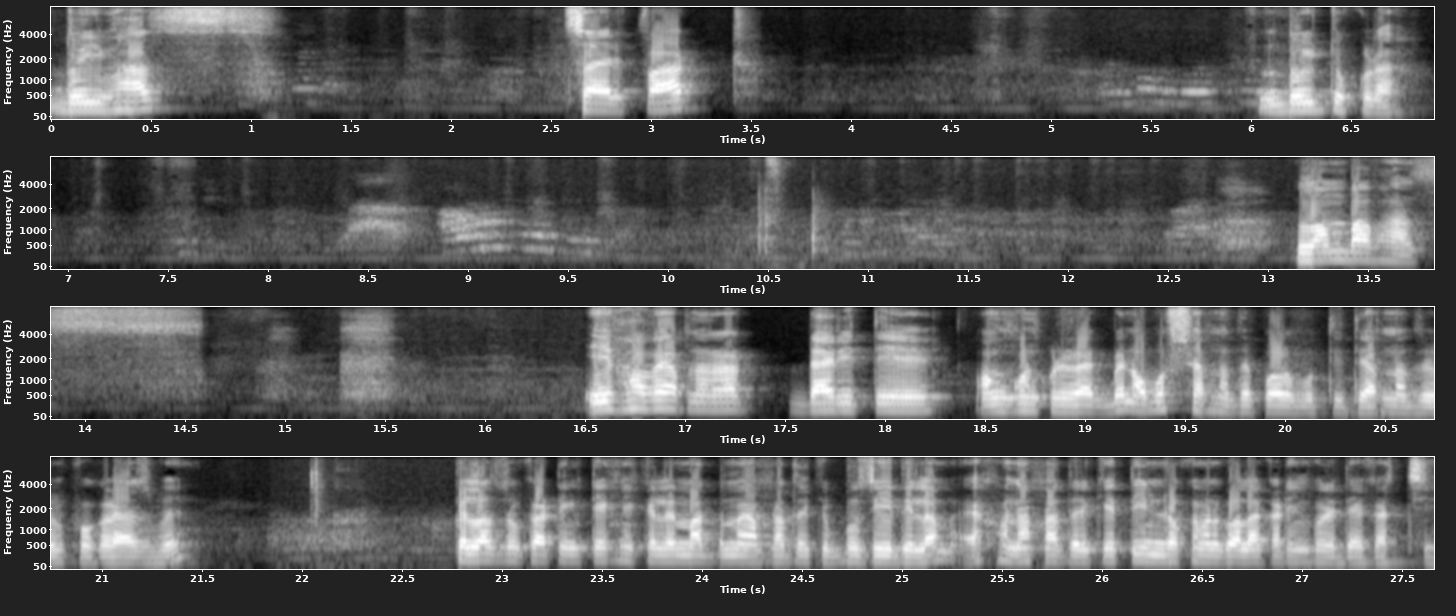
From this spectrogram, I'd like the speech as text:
দুই ভাঁজ চার পাট দুই টুকরা লম্বা ভাঁজ। এভাবে আপনারা ডায়েরিতে অঙ্কন করে রাখবেন। অবশ্যই আপনাদের পরবর্তীতে আপনাদের উপকারে আসবে। প্লাজো কাটিং টেকনিক্যালের মাধ্যমে আপনাদেরকে বুঝিয়ে দিলাম। এখন আপনাদেরকে তিন রকমের গলা কাটিং করে দেখাচ্ছি।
